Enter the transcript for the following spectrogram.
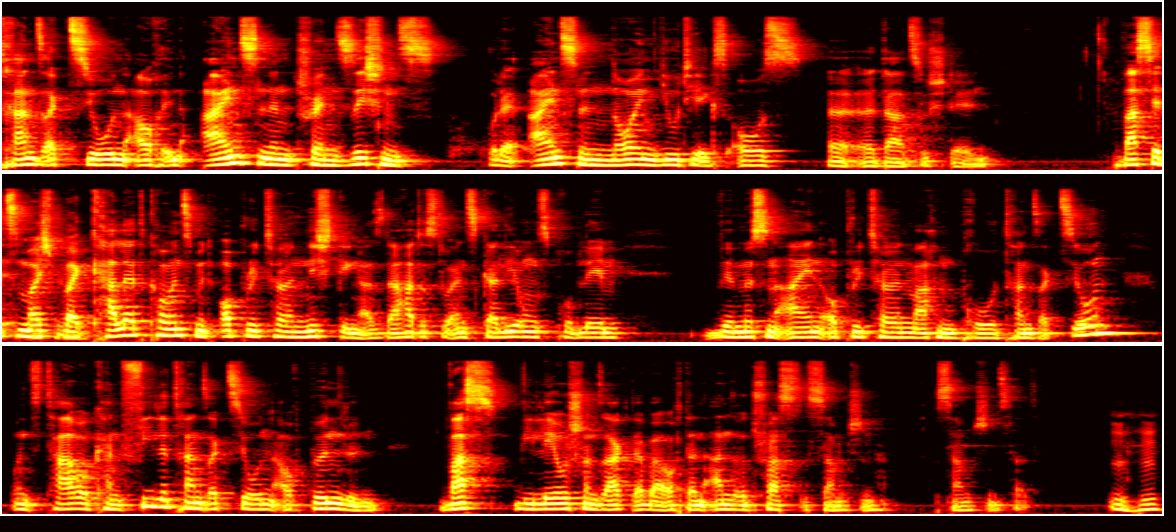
Transaktionen auch in einzelnen Transitions oder einzelnen neuen UTXOs äh, äh, darzustellen. Was jetzt zum Beispiel bei Colored Coins mit Op-Return nicht ging. Also da hattest du ein Skalierungsproblem. Wir müssen ein Op-Return machen pro Transaktion und Taro kann viele Transaktionen auch bündeln. Was, wie Leo schon sagt, aber auch dann andere Trust Assumption Assumptions hat. Mhm.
